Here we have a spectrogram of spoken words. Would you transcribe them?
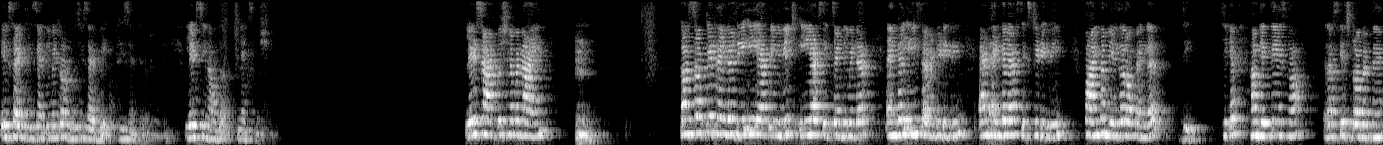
एक साइड थ्री सेंटीमीटर और दूसरी साइड भी three centimetre let see now the next question let start question number nine construct triangle DEF in which EF 6 centimeter, angle E 70 degree and angle F 60 degree. Find the measure of angle D. ठीक है? हम देखते हैं इसका रफ स्केच ड्रॉ करते हैं।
